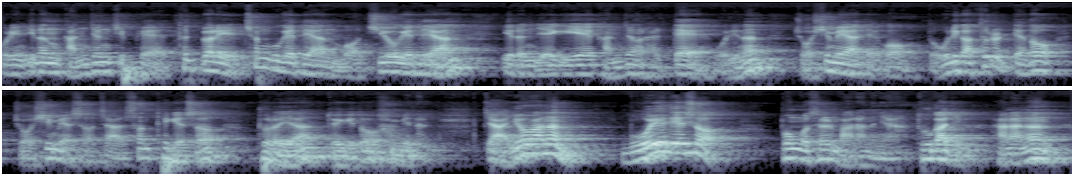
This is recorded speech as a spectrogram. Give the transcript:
우리는 이런 간증 집회, 특별히 천국에 대한 뭐 지옥에 대한 이런 얘기에 간증을 할 때 우리는 조심해야 되고 또 우리가 들을 때도 조심해서 잘 선택해서 들어야 되기도 합니다. 자, 요한은 뭐에 대해서 본 것을 말하느냐? 두 가지. 하나는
